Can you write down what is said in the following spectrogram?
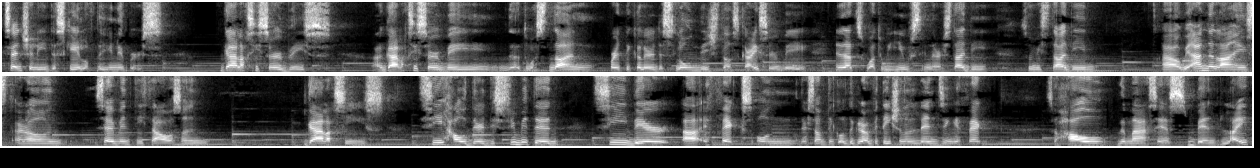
essentially, the scale of the universe. Galaxy surveys, a galaxy survey that was done, particularly the Sloan Digital Sky Survey, and that's what we used in our study. So we studied uh, we analyzed around 70,000 galaxies, see how they're distributed, see their uh, effects on, there's something called the gravitational lensing effect, so how the masses bend light.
